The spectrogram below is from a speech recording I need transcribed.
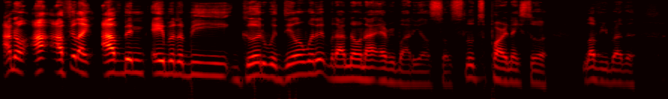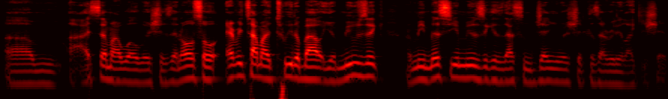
I know I, I, feel like I've been able to be good with dealing with it, but I know not everybody else. So salute to party next door. Love you, brother. Um, I send my well wishes, and also every time I tweet about your music or me missing your music, is that some genuine shit because I really like your shit.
